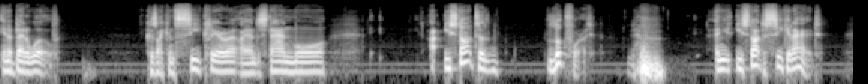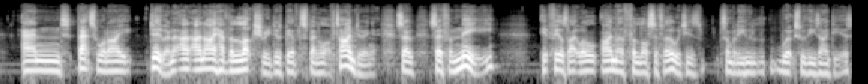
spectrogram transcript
in a better world because I can see clearer, I understand more. You start to look for it, and you, you start to seek it out, and that's what I do, and I- and I have the luxury to be able to spend a lot of time doing it. So so for me, it feels like well, I'm a philosopher, which is somebody who works with these ideas.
